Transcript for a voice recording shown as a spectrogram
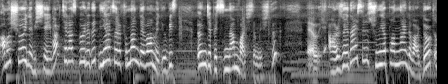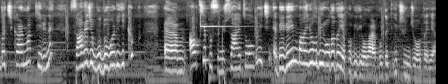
ama şöyle bir şey var. Teras böyle de diğer tarafından devam ediyor. Biz ön cephesinden başlamıştık. Ee, arzu ederseniz şunu yapanlar da var. Dört oda çıkarmak yerine sadece bu duvarı yıkıp e, altyapısı müsait olduğu için ebeveyn banyolu bir oda da yapabiliyorlar buradaki üçüncü odayı.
